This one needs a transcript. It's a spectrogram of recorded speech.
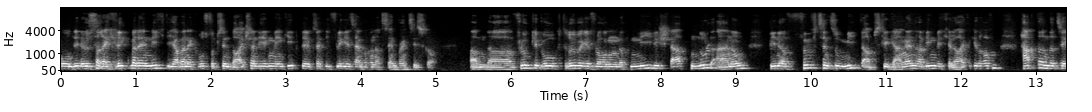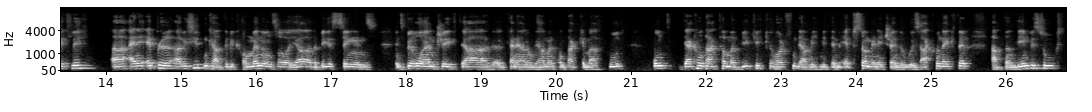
Und in Österreich kriegt man den nicht. Ich habe nicht gewusst, ob es in Deutschland irgendwen gibt. Ich habe gesagt, ich fliege jetzt einfach nach San Francisco. Haben da Flug gebucht, drüber geflogen, noch nie die Stadt, null Ahnung, bin auf 15 so Meetups gegangen, habe irgendwelche Leute getroffen, habe dann tatsächlich äh, eine Apple-Visitenkarte bekommen und so, ja, der biggest thing ins, ins Büro heimgeschickt, ja, keine Ahnung, wir haben einen Kontakt gemacht, gut. Und der Kontakt hat mir wirklich geholfen, der hat mich mit dem App Store Manager in den USA connected, habe dann den besucht,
